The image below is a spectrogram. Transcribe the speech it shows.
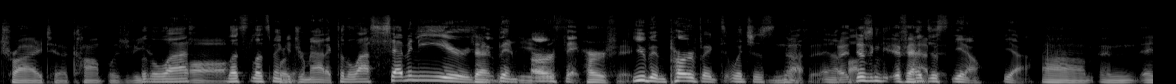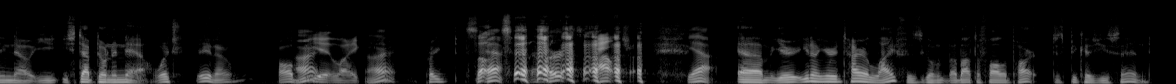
try to accomplish via For the last, law, let's let's make it the- dramatic. For the last seventy years, you've been years. perfect. perfect. You've been perfect, which is nothing. an Uh, It doesn't if it, It just you know, yeah. um and and you know you, you stepped on a nail, which you know, albeit like All right, pretty sucks. that hurts. Ouch. yeah, Um, your you know your entire life is going about to fall apart just because you sinned,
